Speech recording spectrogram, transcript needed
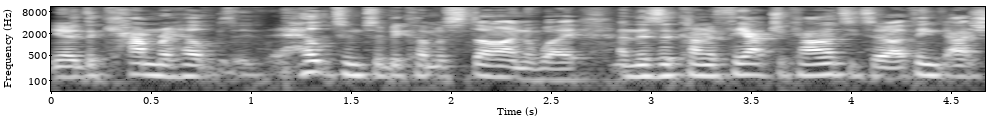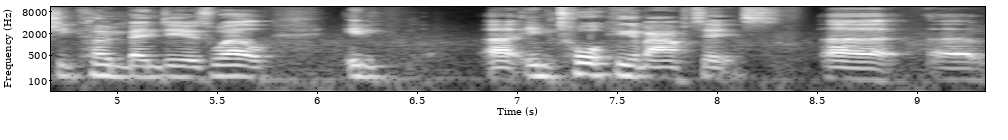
You know, the camera helped helped him to become a star in a way, and there's a kind of theatricality to it. I think actually Cohn-Bendit as well in uh, in talking about it uh, uh,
